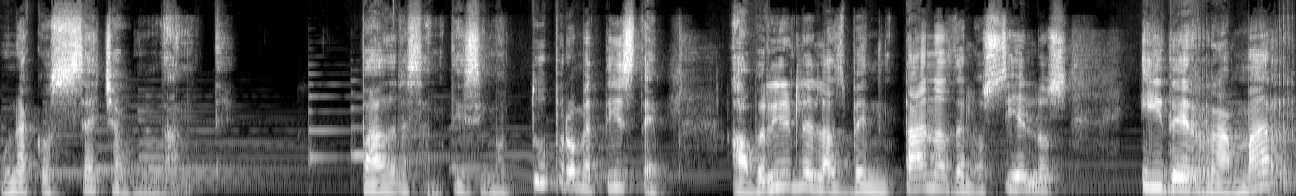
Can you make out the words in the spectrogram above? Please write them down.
una cosecha abundante. Padre Santísimo, tú prometiste abrirle las ventanas de los cielos y derramar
